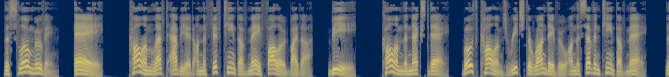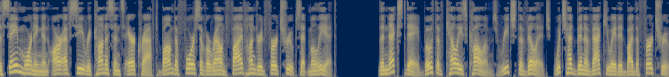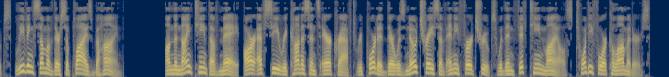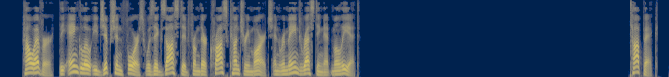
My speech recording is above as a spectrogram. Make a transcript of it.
The slow-moving A column left Abiad on 15 May followed by the B column the next day. Both columns reached the rendezvous on 17 May. The same morning an RFC reconnaissance aircraft bombed a force of around 500 fur troops at Maliat. The next day both of Kelly's columns reached the village, which had been evacuated by the fur troops, leaving some of their supplies behind. On 19 May, RFC reconnaissance aircraft reported there was no trace of any fur troops within 15 miles 24 kilometers. However, the Anglo-Egyptian force was exhausted from their cross-country march and remained resting at Maliat.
